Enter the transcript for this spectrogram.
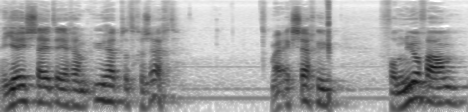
En Jezus zei tegen hem: U hebt het gezegd. Maar ik zeg u, van nu af aan,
